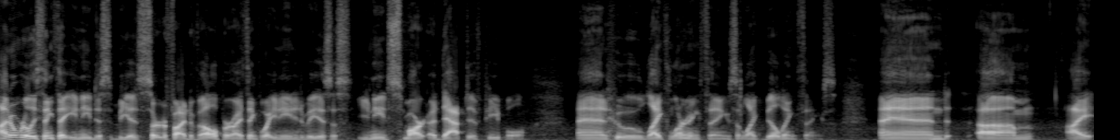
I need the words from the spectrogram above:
I don't really think that you need to be a certified developer. I think what you need to be is a, you need smart, adaptive people, and who like learning things and like building things. And um, I,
